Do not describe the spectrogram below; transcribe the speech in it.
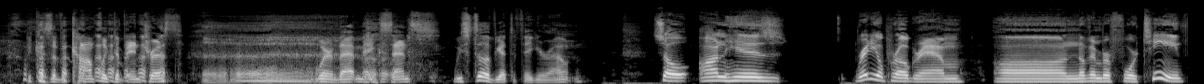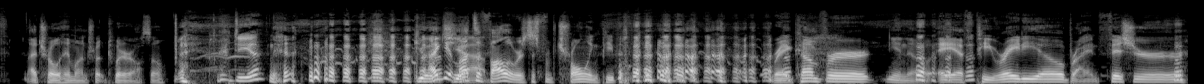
because of a conflict of interest. Uh. where that makes sense. We still have yet to figure out. So on his radio program on November 14th, I troll him on tr- Twitter also. do you? I get lots of followers just from trolling people. Ray Comfort, you know, AFP Radio, Bryan Fischer.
